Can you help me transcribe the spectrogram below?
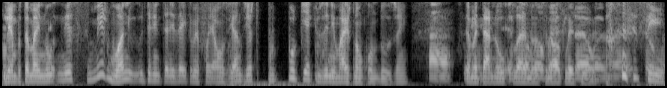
Lembro também, no, nesse mesmo ano, o ideia que também foi há 11 anos, este por, Porquê é que os animais não conduzem? Ah, sim. Também está no Esse Plano é Nacional de Leitura. É? sim,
